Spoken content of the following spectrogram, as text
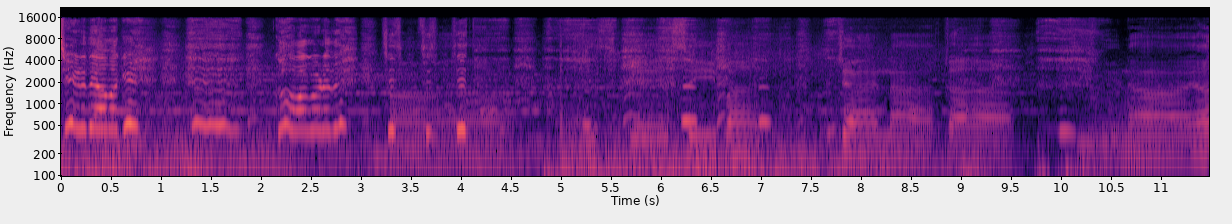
ছেড়ে দে আমাকে। ক্ষমা করে দে। जाना कहा जीनाया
